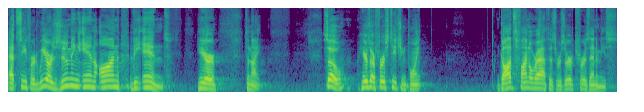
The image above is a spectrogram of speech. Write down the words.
at Seaford. We are zooming in on the end end here tonight. So, here's our first teaching point God's final wrath is reserved for his enemies.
